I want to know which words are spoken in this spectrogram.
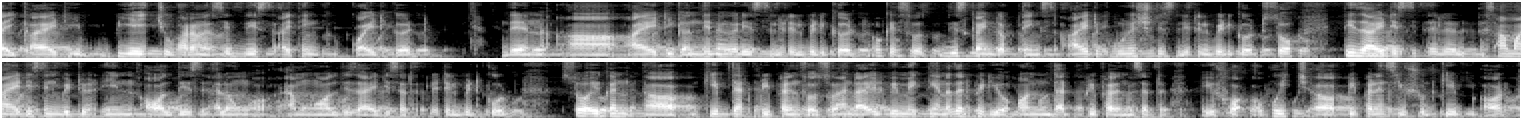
like IIT BHU Varanasi this I think quite good. Then uh, IIT Gandhinagar is little bit good. Okay so this kind of things IIT Bhubaneswar is little bit good. So these IITs uh, some IITs in between in all these along among all these IITs are little bit good. So you can uh, keep that preference also. And I will be making another video on that preference that if which uh, preference you should keep or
